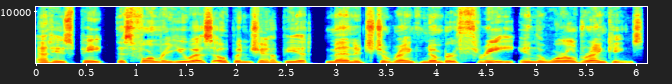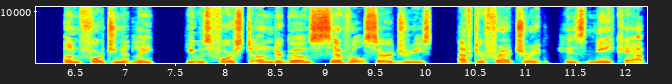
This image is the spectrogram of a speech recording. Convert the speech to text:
At his peak, this former U.S. Open champion managed to rank number three in the world rankings. Unfortunately, he was forced to undergo several surgeries after fracturing his kneecap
